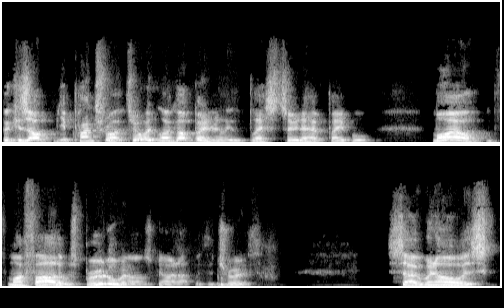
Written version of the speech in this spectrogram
because I you punch right through it. Like I've been really blessed too to have people. My my father was brutal when I was growing up with the truth. So when I was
